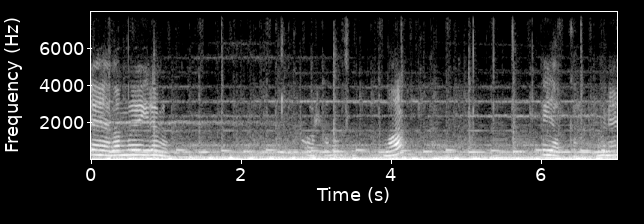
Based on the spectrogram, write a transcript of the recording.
ee, ben buraya giremem. Arkadan. Lan? Bir dakika. Bu ne?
